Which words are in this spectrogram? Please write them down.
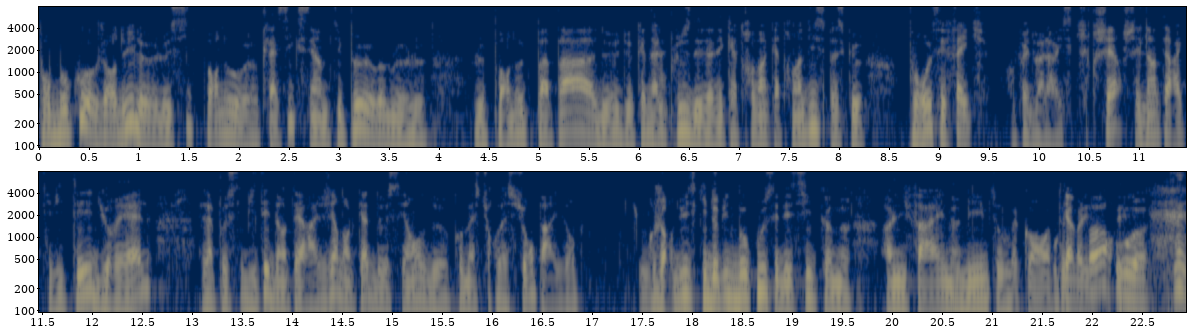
Pour beaucoup, aujourd'hui, le, le site porno euh, classique, c'est un petit peu comme le, le- le porno de papa de, de Canal Plus des années 80-90, parce que pour eux, c'est fake. En fait, voilà. Et ce qu'ils recherchent, c'est l'interactivité, du réel, la possibilité d'interagir dans le cadre de séances de co-masturbation, par exemple. Aujourd'hui, ce qui domine beaucoup, c'est des sites comme OnlyFans, Mimt ou, ou où, euh,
